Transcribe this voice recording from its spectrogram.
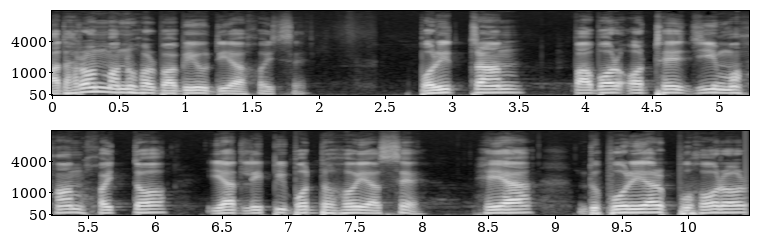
সাধাৰণ মানুহৰ বাবেও দিয়া হৈছে। পৰিত্ৰাণ পাবৰ অৰ্থে যি মহান সত্য ইয়াত লিপিবদ্ধ হৈ আছে। সেয়া দুপৰীয়াৰ পোহৰৰ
